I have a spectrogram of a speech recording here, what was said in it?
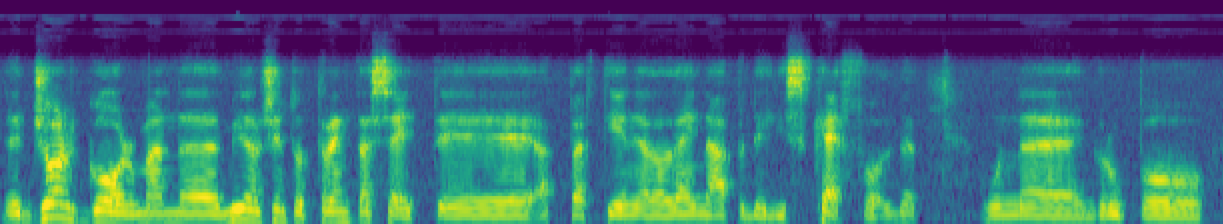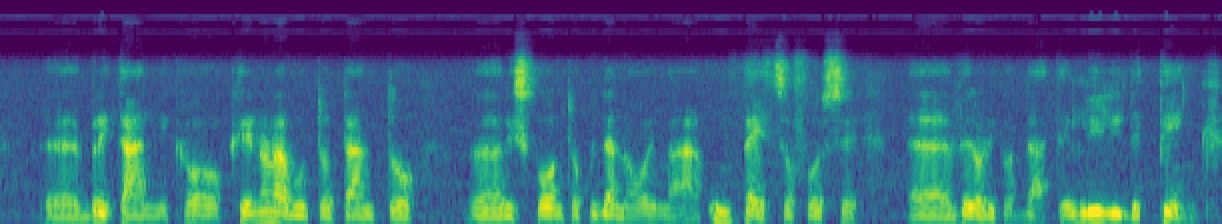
Eh, George Gorman, eh, 1937, appartiene alla line-up degli Scaffold, un eh, gruppo eh, britannico che non ha avuto tanto eh, riscontro qui da noi, ma un pezzo forse ve lo ricordate, Lily the Pink.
